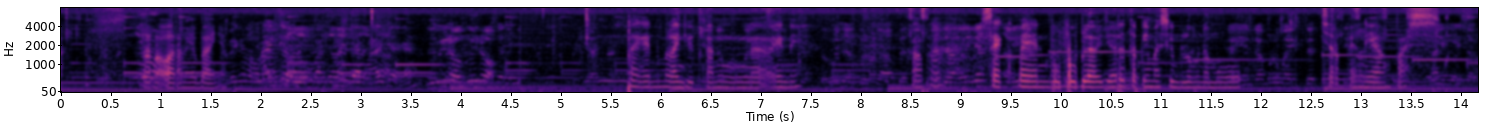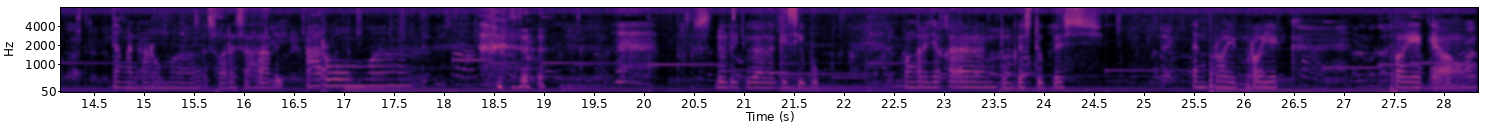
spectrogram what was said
karena orangnya banyak. Pengen melanjutkan uh, ini. Apa? Segmen bubu belajar tapi masih belum nemu cerpen yang pas. Dengan aroma suara sehari. Aroma. Terus dulu juga lagi sibuk mengerjakan tugas-tugas dan proyek-proyek proyek yang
